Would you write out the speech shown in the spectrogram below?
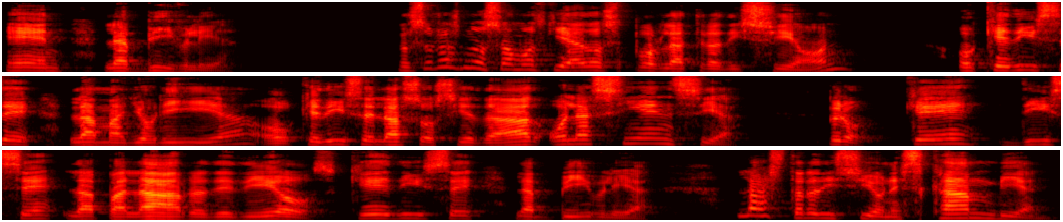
en la Biblia. Nosotros no somos guiados por la tradición, o qué dice la mayoría, o qué dice la sociedad o la ciencia. Pero, ¿qué dice la palabra de Dios? ¿Qué dice la Biblia? Las tradiciones cambian.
